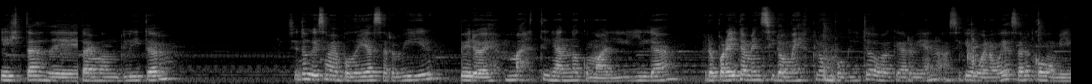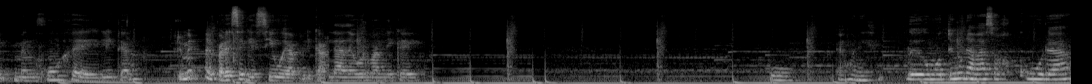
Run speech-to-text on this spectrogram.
estas de Diamond Glitter. Siento que esa me podría servir, pero es más tirando como a lila. Pero por ahí también si lo mezclo un poquito va a quedar bien. Así que bueno, voy a hacer como mi menjunje de glitter. Primero me parece que sí voy a aplicar la de Urban Decay. Uh, es buenísimo. Luego como tengo una base oscura,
